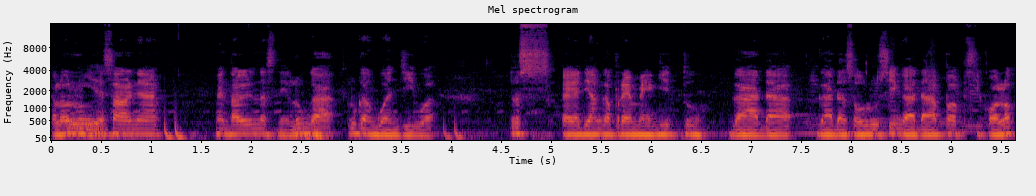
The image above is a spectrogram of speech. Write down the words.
Kalau lu Iya. misalnya mental illness nih lu nggak lu gangguan jiwa. Terus kayak dianggap remeh gitu. Nggak ada nggak ada solusi nggak ada apa. Psikolog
